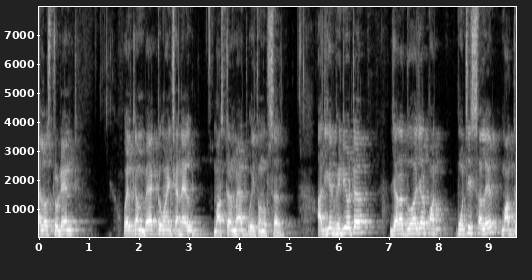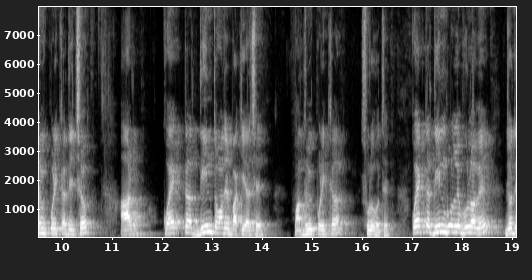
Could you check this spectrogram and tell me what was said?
Hello student welcome back to my channel master math with Anup sir আজকের ভিডিওটা যারা দু হাজার পঁচিশ সালে মাধ্যমিক পরীক্ষা দিচ্ছ, আর কয়েকটা দিন তোমাদের বাকি আছে মাধ্যমিক পরীক্ষা শুরু হতে। কয়েকটা দিন বললে ভুল হবে, যদি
